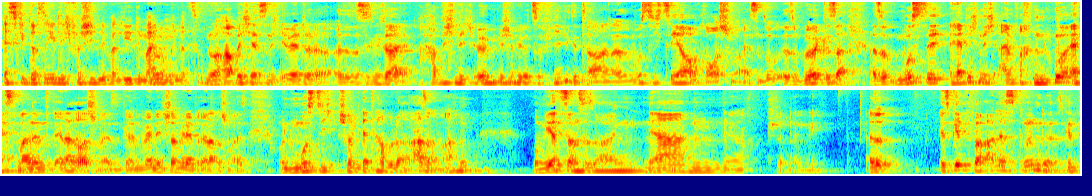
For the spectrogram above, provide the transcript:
Es gibt doch sicherlich verschiedene valide Meinungen dazu. Nur habe ich jetzt nicht eventuell, also das ist nicht sagen, habe ich nicht irgendwie schon wieder zu viel getan. Also musste ich C auch rausschmeißen, so, so blöd gesagt. Also musste, hätte ich nicht einfach nur erstmal einen Trainer rausschmeißen können, wenn ich schon wieder einen Trainer rausschmeiße. Und musste ich schon wieder Tabula Rasa machen, um jetzt dann zu sagen, ja, hm, ja, stimmt irgendwie. Also es gibt für alles Gründe, es gibt,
